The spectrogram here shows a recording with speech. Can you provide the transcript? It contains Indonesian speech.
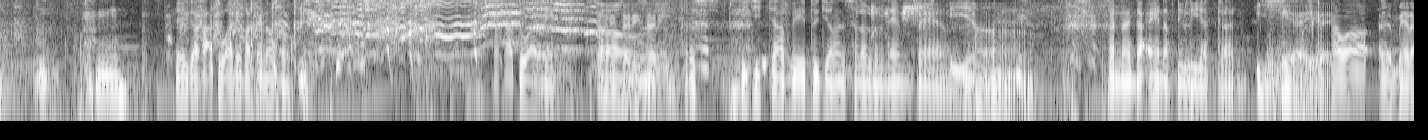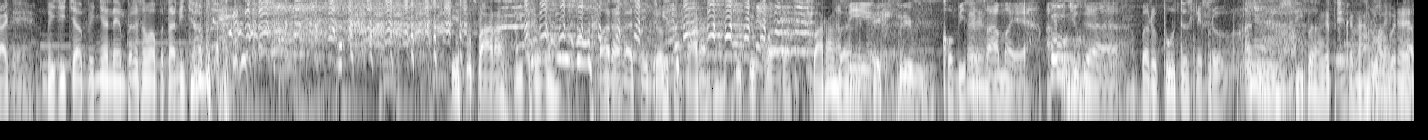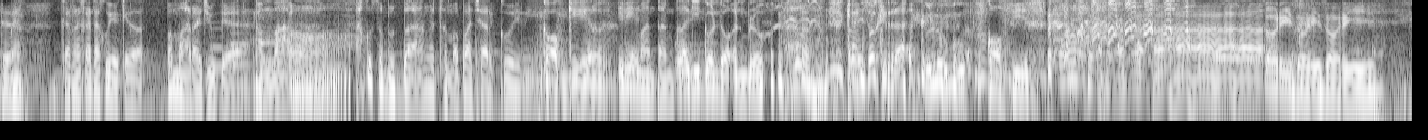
Hei kakak tua nih pakai nono. kakak tua nih. Sorry, sorry, sorry. Terus biji cabai itu jangan selalu nempel. Iya. Karena nggak enak dilihat kan. Iya, Pas iya. ketawa ada merahnya ya Biji cabainya nempel sama petani cabai. Itu parah sih, Bro. Parah gak sih bro? Itu parah. Itu parah Parah Tapi- banget sih. Ekstrim Kok bisa sama ya? Aku juga baru putus nih bro. Aduh sedih banget ya Kenapa, berada? Karena kan aku ya kayak pemarah juga. Pemarah. Aku sebel banget sama pacarku ini. Gokil. Ini Ini mantanku. lagi gondoan bro. Kayak iso gerak dulumu. Covid. Sorry, sorry, sorry.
